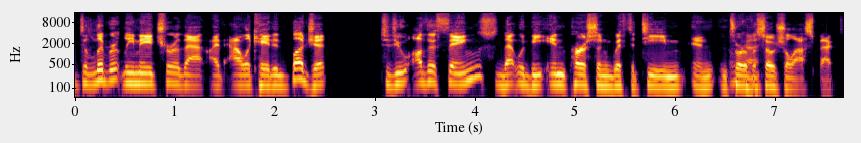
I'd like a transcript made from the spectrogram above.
deliberately made sure that I've allocated budget to do other things that would be in person with the team in, in sort okay. of a social aspect.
